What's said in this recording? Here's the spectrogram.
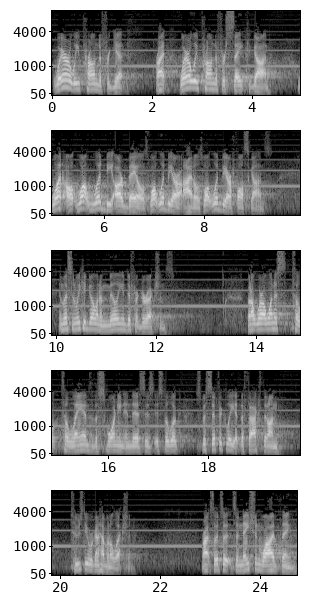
Where are we prone to forget? Right? Where are we prone to forsake God? What, what would be our Baals? What would be our idols? What would be our false gods? And listen, we could go in a million different directions. But where I want us to, to land this morning in this is, is to look specifically at the fact that on Tuesday we're going to have an election. Right? So it's a, it's a nationwide thing.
